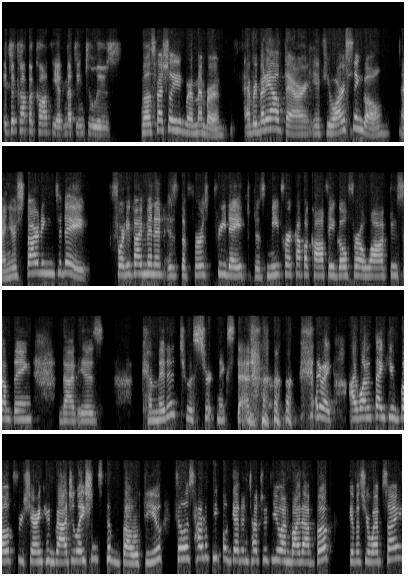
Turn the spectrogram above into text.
It's a cup of coffee. You have nothing to lose. Well, especially remember, everybody out there, if you are single and you're starting to date, 45 minute is the first pre-date. Just meet for a cup of coffee, go for a walk, do something that is committed to a certain extent. anyway, I want to thank you both for sharing. Congratulations to both of you. Phyllis, how do people get in touch with you and buy that book? Give us your website.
